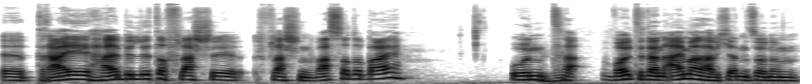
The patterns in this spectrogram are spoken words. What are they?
äh, drei halbe Liter Flasche, Flaschen Wasser dabei und mhm. wollte dann einmal, habe ich an so einem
